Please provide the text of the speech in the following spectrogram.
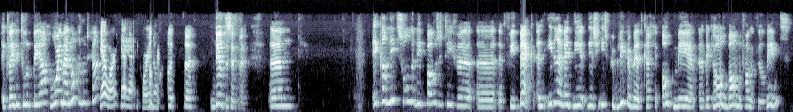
ik weet niet hoe het bij jou... Hoor je mij nog, Anoushka? Ja hoor, ja, ja, ik hoor je nog. Oh, het uh, beeld is even weg. Ehm, ik kan niet zonder die positieve uh, feedback. En iedereen weet, die, als je iets publieker bent, krijg je ook meer... Uh, weet je, hoge bomen vangen veel wind.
